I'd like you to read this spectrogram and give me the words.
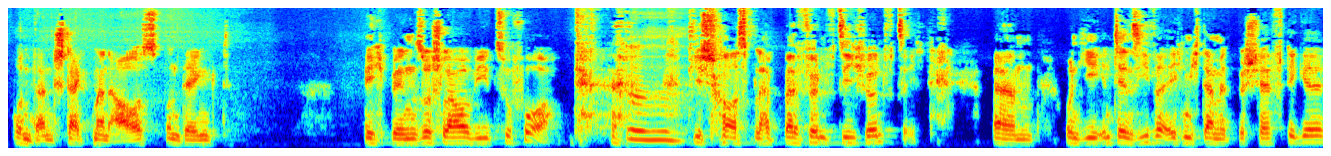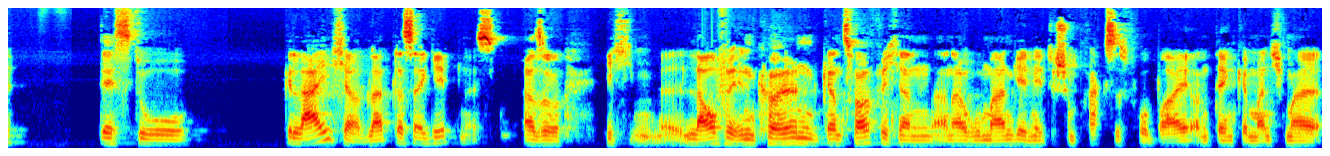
Und dann steigt man aus und denkt, ich bin so schlau wie zuvor. Mhm. Die Chance bleibt bei 50-50. Ähm, und je intensiver ich mich damit beschäftige, desto gleicher bleibt das Ergebnis. Also ich äh, laufe in Köln ganz häufig an, an einer humangenetischen Praxis vorbei und denke manchmal,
